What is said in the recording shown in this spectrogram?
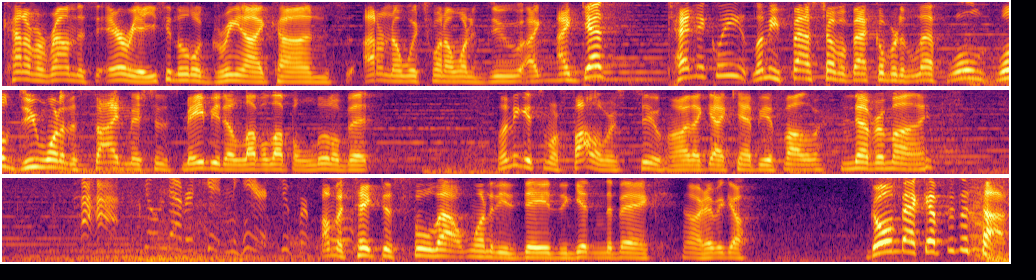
kind of around this area. You see the little green icons. I don't know which one I want to do. I, I guess technically, let me fast travel back over to the left. We'll we'll do one of the side missions, maybe to level up a little bit. Let me get some more followers too. Oh, that guy can't be a follower. Never mind. You'll never get in here, super I'm gonna take this fool out one of these days and get in the bank. All right, here we go. Going back up to the top.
